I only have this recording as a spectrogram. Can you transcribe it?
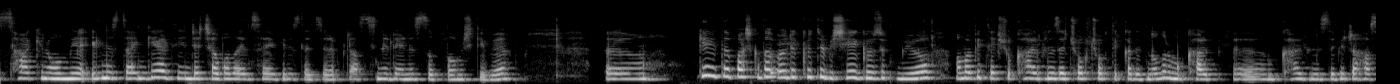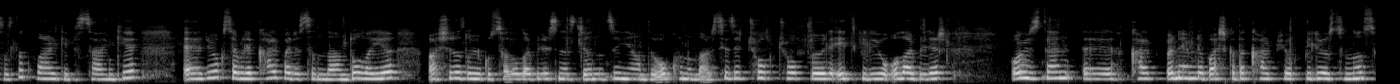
sakin olmaya elinizden geldiğince çabalayın sevgili izleyicilerim. Biraz sinirleriniz zıplamış gibi. Ee, Geride başka da öyle kötü bir şey gözükmüyor. Ama bir tek şu kalbinize çok çok dikkat edin olur mu? Kalp e, kalbinizde bir rahatsızlık var gibi sanki. Eğer yoksa bile kalp acısından dolayı aşırı duygusal olabilirsiniz. Canınızın yandığı o konular sizi çok çok böyle etkiliyor olabilir. O yüzden e, kalp önemli. Başka da kalp yok biliyorsunuz.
